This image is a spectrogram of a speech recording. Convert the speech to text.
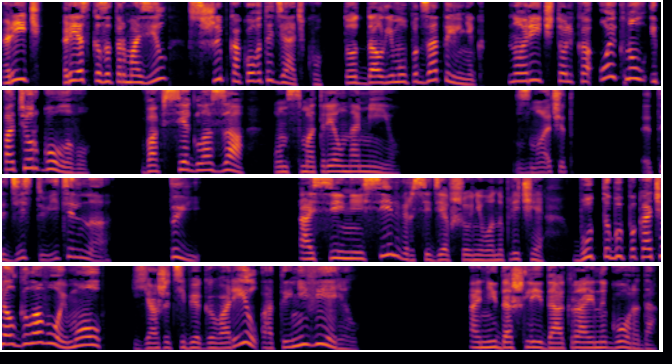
Рич резко затормозил, сшиб какого-то дядьку. Тот дал ему подзатыльник, но Рич только ойкнул и потер голову. Во все глаза он смотрел на Мию. «Значит, это действительно ты?» А синий Сильвер, сидевший у него на плече, будто бы покачал головой, мол, «Я же тебе говорил, а ты не верил». Они дошли до окраины города.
